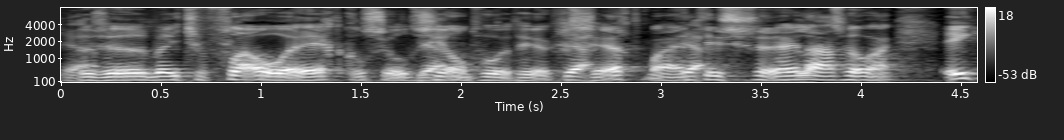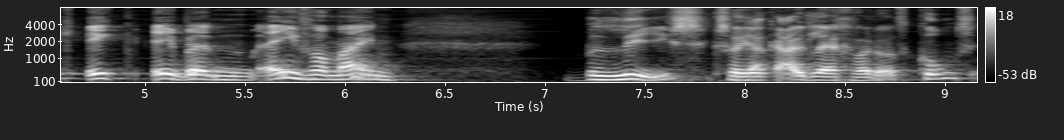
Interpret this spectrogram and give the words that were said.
ja. Dus een beetje flauw echt consultancy antwoord, eerlijk gezegd. Maar het is uh, helaas wel waar. Ik, ik, ik ben een van mijn beliefs. Ik zal je ook uitleggen waardoor het komt.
